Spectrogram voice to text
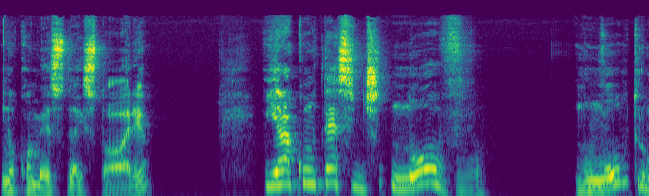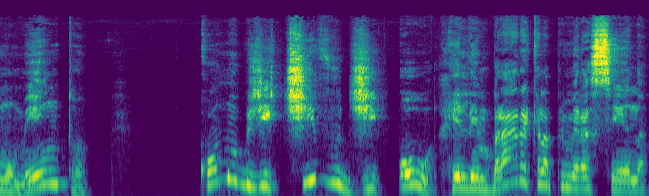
no começo da história e ela acontece de novo num outro momento como objetivo de ou relembrar aquela primeira cena,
